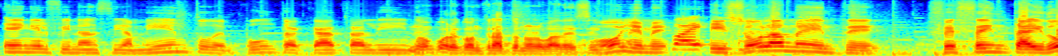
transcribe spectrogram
en el financiamiento de Punta Catalina. No, por el contrato no lo va a decir. Óyeme, Pues- y solamente 62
